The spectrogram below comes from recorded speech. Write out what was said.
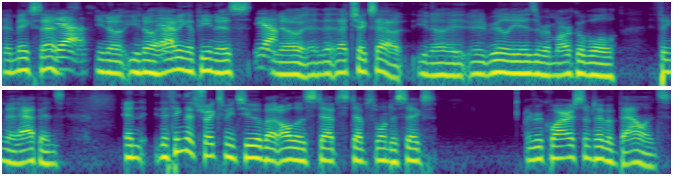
It makes sense. Yes. You know, you know, Yeah. having a penis, Yeah. you know, that, that checks out. You know, it, it really is a remarkable thing that happens. And the thing that strikes me too about all those steps, steps one to six, it requires some type of balance.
